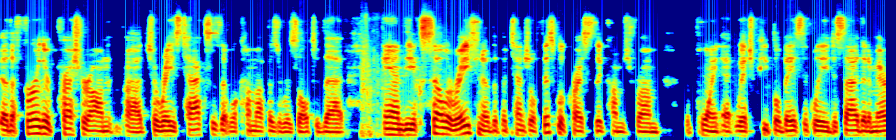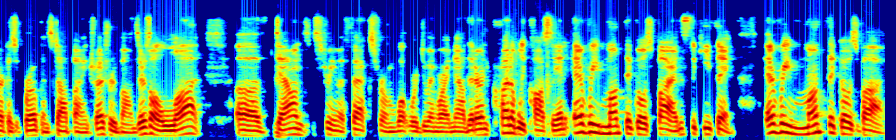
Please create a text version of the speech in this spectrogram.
uh, the further pressure on uh, to raise taxes that will come up as a result of that, and the acceleration of the potential fiscal crisis that comes from the point at which people basically decide that America's broke and stop buying treasury bonds. There's a lot of downstream effects from what we're doing right now that are incredibly costly. And every month that goes by, this is the key thing, every month that goes by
